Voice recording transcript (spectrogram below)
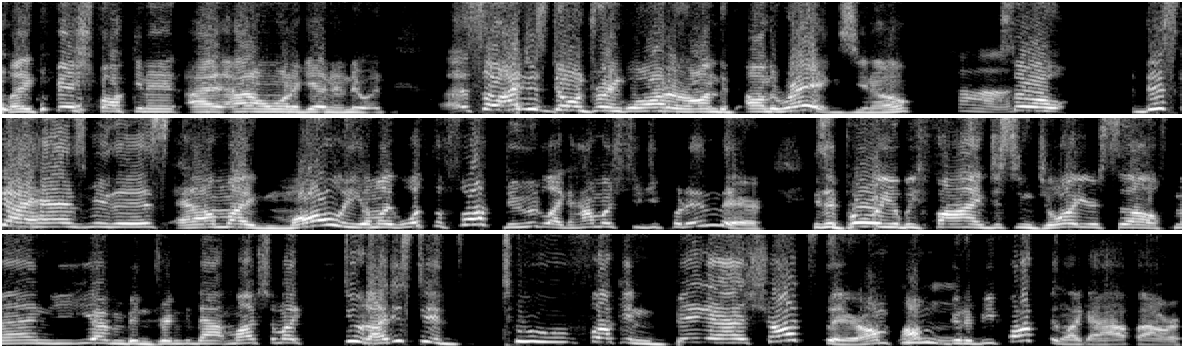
Like fish fucking it. I, I don't want to get into it. Uh, so I just don't drink water on the on the regs, you know. uh, So this guy hands me this, and I'm like, Molly. I'm like, what the fuck, dude? Like, how much did you put in there? He's like, bro, you'll be fine. Just enjoy yourself, man. You, you haven't been drinking that much. I'm like, dude, I just did two fucking big ass shots there. I'm, I'm Mhm. gonna be fucked in like a half hour.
